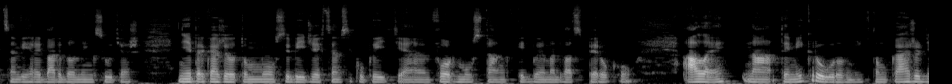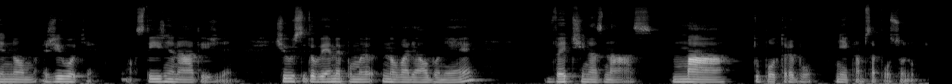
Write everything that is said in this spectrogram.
chcem vyhrať bodybuilding súťaž. Nie pre každého to musí byť, že chcem si kúpiť ja Ford Mustang, keď budem mať 25 rokov. Ale na tej mikroúrovni, v tom každodennom živote, z týždňa na týždeň, či už si to vieme pomenovať alebo nie, väčšina z nás má tú potrebu niekam sa posunúť.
